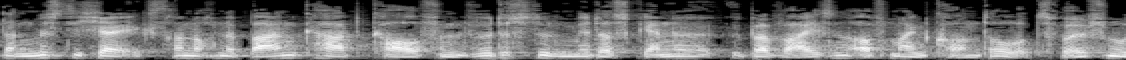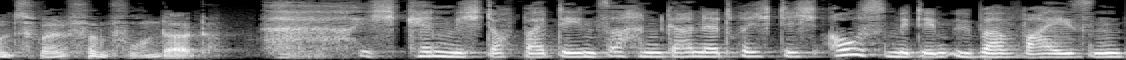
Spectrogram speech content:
Dann müsste ich ja extra noch eine Bahncard kaufen. Würdest du mir das gerne überweisen auf mein Konto? 12012 Ich kenne mich doch bei den Sachen gar nicht richtig aus mit dem Überweisen.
